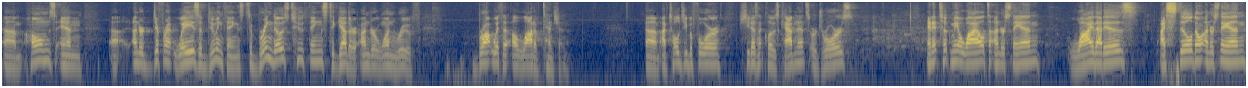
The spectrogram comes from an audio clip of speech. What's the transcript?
um, homes and uh, under different ways of doing things, to bring those two things together under one roof brought with it a lot of tension. Um, I've told you before, she doesn't close cabinets or drawers. And it took me a while to understand why that is. I still don't understand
